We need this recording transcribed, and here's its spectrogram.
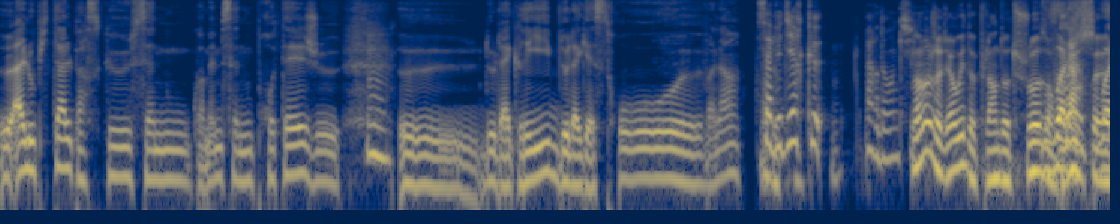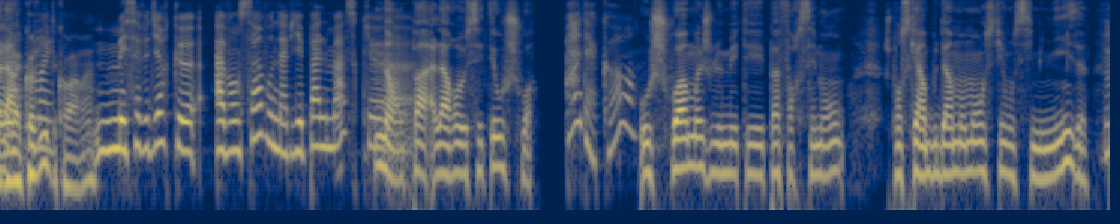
euh, à l'hôpital parce que ça nous quand même ça nous protège euh, Mm. euh, de la grippe de la gastro euh, voilà Ça de- veut dire que. Pardon, Non, excuse-moi. non, je veux dire oui, de plein d'autres choses en Voilà, plus euh, voilà. de la Covid, Ouais. quoi. ouais. Mais ça veut dire que avant ça, vous n'aviez pas le masque euh, non pas alors euh, c'était au choix Ah, d'accord. au choix, moi je le mettais pas forcément. Je pense qu'à un bout d'un moment aussi on s'immunise. Mm.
